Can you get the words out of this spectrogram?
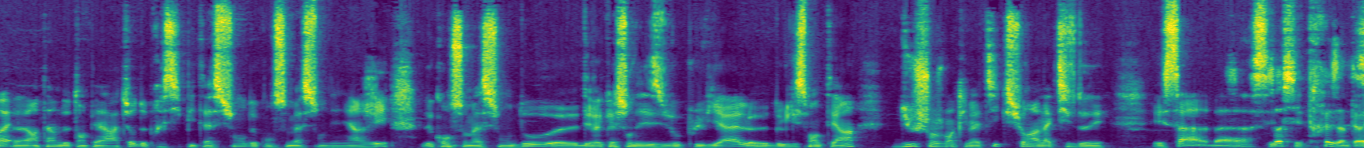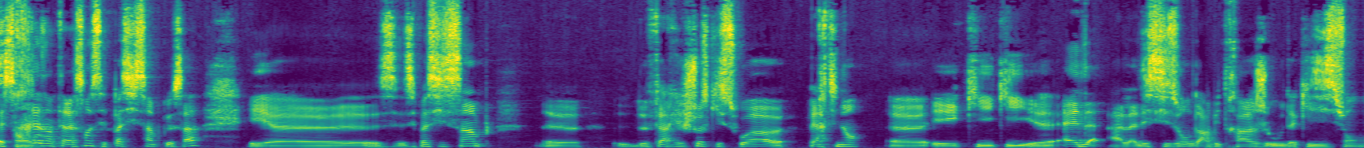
euh, en termes de température, de précipitation, de consommation d'énergie, de consommation d'eau, euh, d'évacuation des îlots pluviales, de glissement de terrain, du changement climatique sur un actif donné. Et ça, bah, ça c'est très intéressant. Très intéressant. C'est pas si simple que ça, et euh, c'est pas si simple de faire quelque chose qui soit pertinent et qui, qui aide à la décision d'arbitrage ou d'acquisition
